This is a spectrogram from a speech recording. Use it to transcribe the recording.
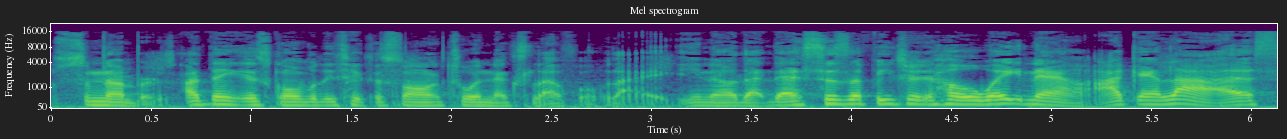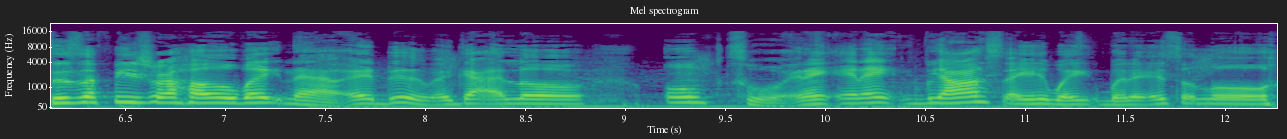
some numbers. I think it's going to really take the song to a next level. Like, you know, that that SZA feature whole weight now. I can't lie. SZA feature whole weight now. It do. It got a little oomph to it. It ain't, it ain't Beyonce weight, but it's a little,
